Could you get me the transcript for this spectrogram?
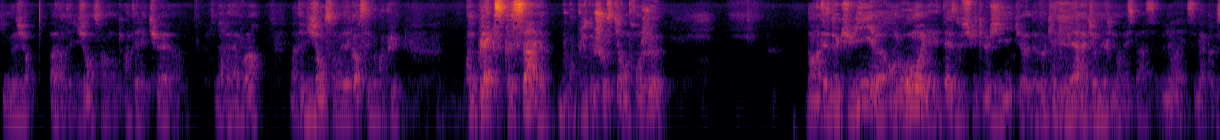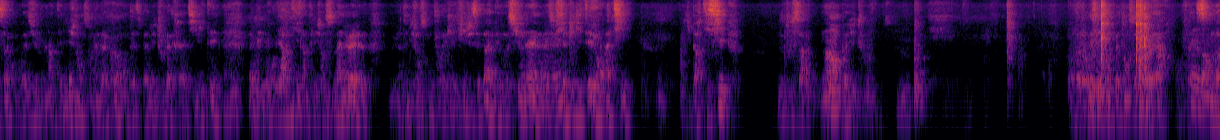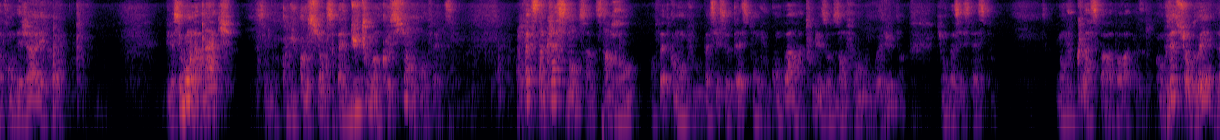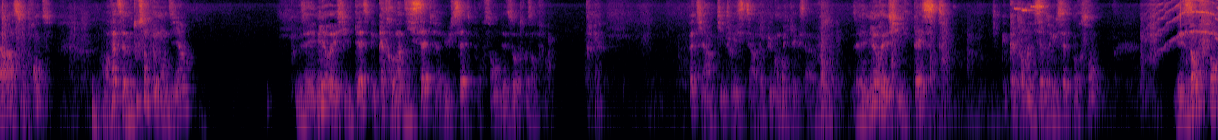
qui ne mesure pas l'intelligence, hein, donc intellectuel, euh, ça n'a rien à voir. L'intelligence, on est d'accord, c'est beaucoup plus complexe que ça, il y a beaucoup plus de choses qui rentrent en jeu. Dans un test de QI, euh, en gros, il y a des tests de suite logique, euh, de vocabulaire et de géométrie dans l'espace. Ouais. C'est pas comme ça qu'on résume l'intelligence, on est d'accord, on teste pas du tout la créativité, la débrouillardise, l'intelligence manuelle, l'intelligence qu'on pourrait qualifier, je sais pas, d'émotionnelle, la Mhm. sociabilité, l'empathie, qui participent de tout ça. Non, pas du tout. On valorise les compétences scolaires, en fait, ce qu'on apprend déjà à l'école. Puis la seconde arnaque, c'est le coût du quotient, c'est pas du tout un quotient, en fait. En fait, c'est un classement, ça, c'est un rang. En fait, quand vous passez ce test, on vous compare à tous les autres enfants ou adultes hein, qui ont passé ce test. On vous classe par rapport à eux. Quand vous êtes surdoué, là, à 130, en fait, ça veut tout simplement dire que vous avez mieux réussi le test que 97,7% des autres enfants. En fait, il y a un petit twist, c'est un peu plus compliqué que ça. Vous, avez mieux réussi le test 97,7% des enfants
